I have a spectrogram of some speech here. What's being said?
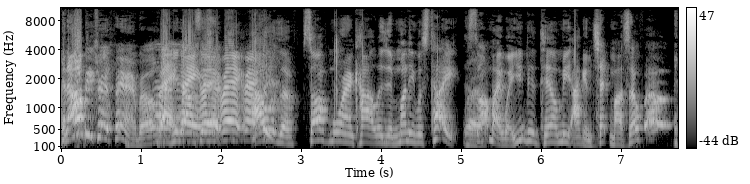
and I'll be transparent, bro. Right, you know right, what I'm right, right, right. I was a sophomore in college, and money was tight. Right. So I'm like, wait, you mean to tell me I can check myself out?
